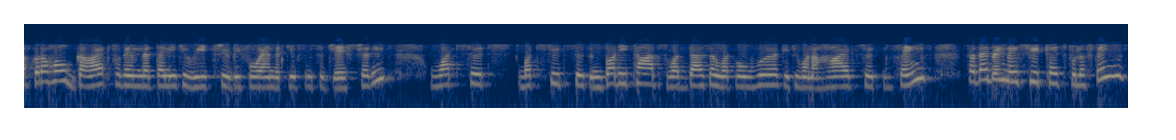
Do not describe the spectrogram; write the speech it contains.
I've got a whole guide for them that they need to read through beforehand that gives them suggestions. What suits what suits certain body types, what doesn't, what will work if you want to hide certain things. So they bring their suitcase full of things,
